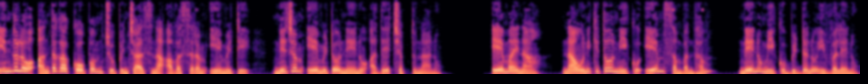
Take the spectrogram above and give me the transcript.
ఇందులో అంతగా కోపం చూపించాల్సిన అవసరం ఏమిటి? నిజం ఏమిటో నేను అదే చెప్తున్నాను. ఏమైనా నా ఉనికితో నీకు ఏం సంబంధం? నేను మీకు బిడ్డను ఇవ్వలేను.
